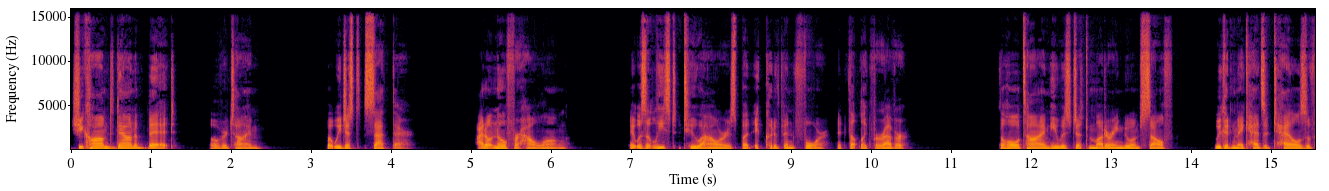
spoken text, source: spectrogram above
She calmed down a bit over time, but we just sat there. I don't know for how long. It was at least two hours, but it could have been four. It felt like forever. The whole time he was just muttering to himself. We couldn't make heads or tails of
